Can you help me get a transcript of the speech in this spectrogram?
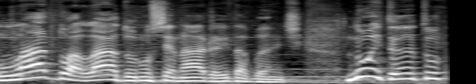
lado a lado no cenário ali da Band. No entanto,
